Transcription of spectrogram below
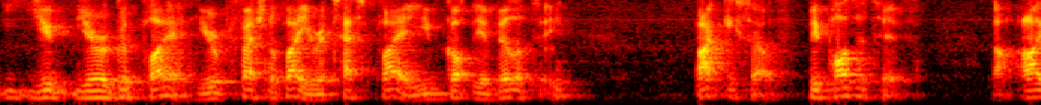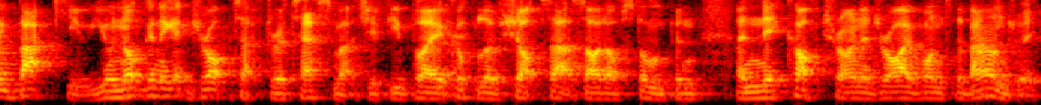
you, "You're a good player. You're a professional player. You're a test player. You've got the ability. Back yourself. Be positive." I back you. You're not going to get dropped after a test match if you play a couple of shots outside off stump and, and nick off trying to drive one to the boundary.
